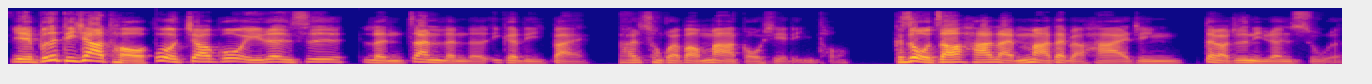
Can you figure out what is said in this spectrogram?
也不是低下头，我有交过一任是冷战冷了一个礼拜，他就冲过来把我骂狗血淋头。可是我知道他来骂，代表他已经代表就是你认输了，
